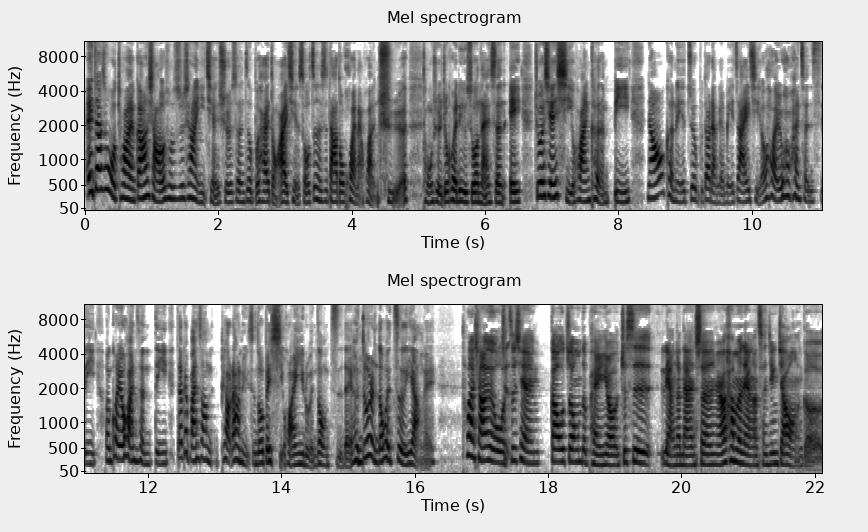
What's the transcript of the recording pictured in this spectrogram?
哎，但是我突然刚刚想到说，就像以前学生这不太懂爱情的时候，真的是大家都换来换去，同学就会，例如说男生 A 就会先喜欢可能 B，然后可能也追不到，两个人没在一起，然后后来又会换成 C，很快又换成 D，大概班上漂亮女生都被喜欢一轮这种之类，很多人都会这样，哎。突然想到，我之前高中的朋友就是两个男生，然后他们两个曾经交往一个，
